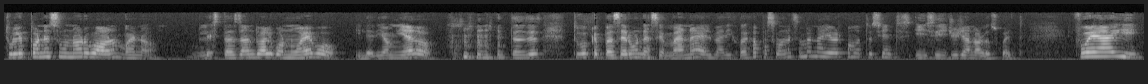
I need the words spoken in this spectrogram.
Tú le pones un orgón, bueno, le estás dando algo nuevo y le dio miedo. Entonces tuvo que pasar una semana. Él me dijo, deja pasar una semana y a ver cómo te sientes. Y sí, yo ya no lo suelto. Fue ahí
